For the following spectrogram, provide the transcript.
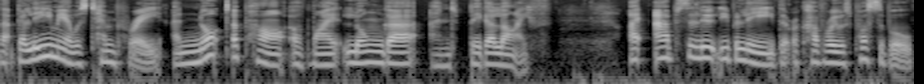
that bulimia was temporary and not a part of my longer and bigger life. I absolutely believed that recovery was possible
